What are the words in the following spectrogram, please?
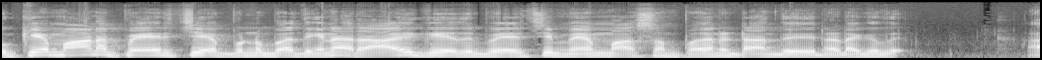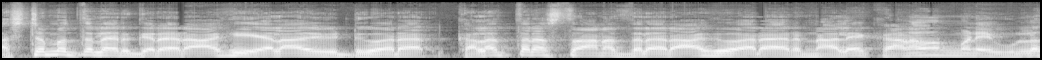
முக்கியமான பயிற்சி அப்படின்னு பார்த்தீங்கன்னா ராகு கேது பயிற்சி மே மாதம் பதினெட்டாம் தேதி நடக்குது. அஷ்டமத்தில் இருக்கிற ராகு ஏழாவது வீட்டுக்கு வரார். கலத்திரஸ்தானத்தில் ராகு வராருனாலே கணவன் மனைவி உள்ள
